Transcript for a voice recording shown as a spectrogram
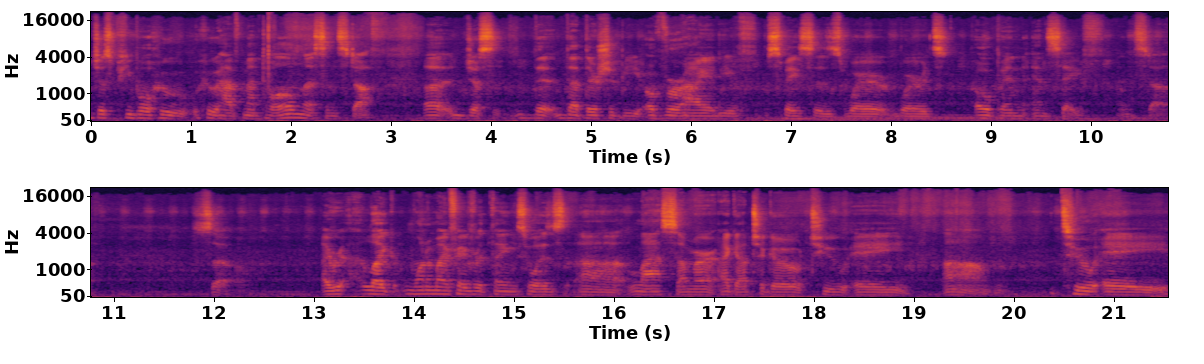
just people who who have mental illness and stuff. Uh, just that that there should be a variety of spaces where where it's open and safe and stuff. So I re- like one of my favorite things was uh, last summer I got to go to a um, to a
